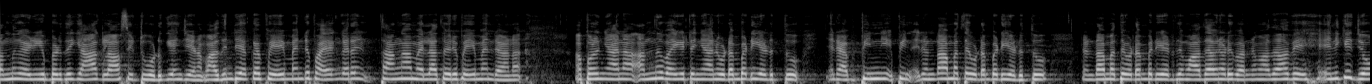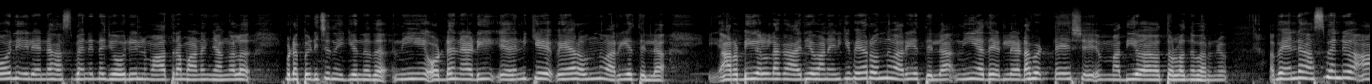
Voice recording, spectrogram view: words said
വന്നു കഴിയുമ്പോഴത്തേക്ക് ആ ഗ്ലാസ് ഇട്ട് കൊടുക്കുകയും ചെയ്യണം. അതിന്റെയൊക്കെ പേയ്മെന്റ് ഭയങ്കര താങ്ങാൻ മേലാത്ത ഒരു പേയ്മെന്റാണ് അപ്പോൾ ഞാൻ അന്ന് വൈകിട്ട് ഞാൻ ഉടമ്പടി എടുത്തു. പിന്നെ പിന്നെ രണ്ടാമത്തെ ഉടമ്പടി എടുത്തു. രണ്ടാമത്തെ ഉടമ്പടി എടുത്ത് മാതാവിനോട് പറഞ്ഞു മാതാവേ എനിക്ക് ജോലിയിൽ എന്റെ ഹസ്ബൻഡിന്റെ ജോലിയിൽ മാത്രമാണ് ഞങ്ങൾ ഇവിടെ പിടിച്ചു നിൽക്കുന്നത്. നീ ഉടനടി എനിക്ക് വേറെ ഒന്നും അറിയത്തില്ല. അറബികളുടെ കാര്യമാണ് എനിക്ക് വേറെ ഒന്നും അറിയത്തില്ല. നീ അത് ഇടപെട്ടേ മതിയാകത്തുള്ളെന്ന് മതിയാകത്തുള്ളൂ പറഞ്ഞു. അപ്പോൾ എന്റെ ഹസ്ബൻഡ് ആ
